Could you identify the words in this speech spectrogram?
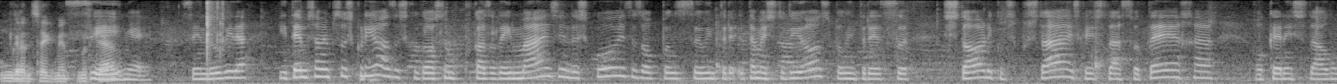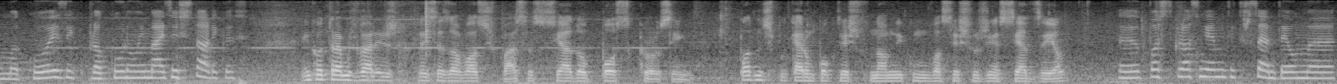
um grande segmento de mercado. Sim, é, sem dúvida. E temos também pessoas curiosas que gostam por causa da imagem das coisas ou pelo seu interesse, também estudiosos, pelo interesse histórico dos postais, querem estudar a sua terra ou querem estudar alguma coisa e que procuram imagens históricas. Encontramos várias referências ao vosso espaço associado ao post-crossing. Pode-nos explicar um pouco deste fenómeno e como vocês surgem associados a ele? Uh, post-crossing é muito interessante, é uma,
